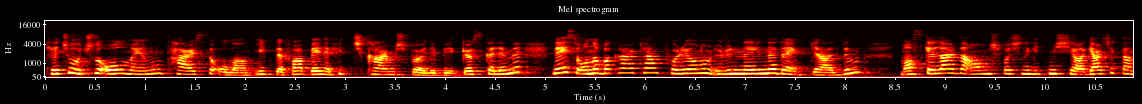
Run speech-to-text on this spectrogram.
Keçe uçlu olmayanın tersi olan ilk defa Benefit çıkarmış böyle bir göz kalemi. Neyse ona bakarken Foreo'nun ürünlerine denk geldim. Maskeler de almış başını gitmiş ya. Gerçekten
